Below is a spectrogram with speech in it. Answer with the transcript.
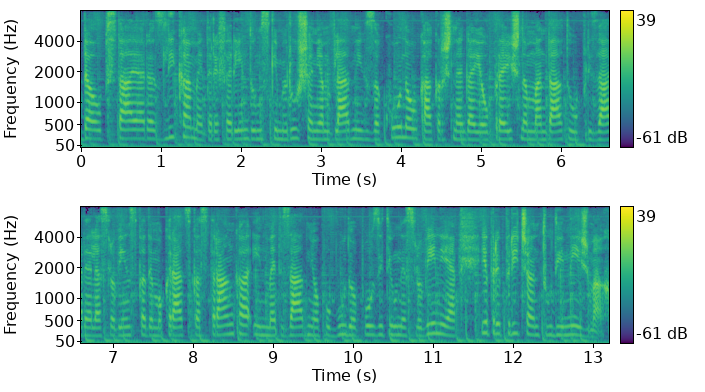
Da obstaja razlika med referendumskim rušenjem vladnih zakonov, kakršnega je v prejšnjem mandatu uprizarjala Slovenska demokratska stranka in med zadnjo pobudo pozitivne Slovenije, je prepričan tudi Nežmah.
